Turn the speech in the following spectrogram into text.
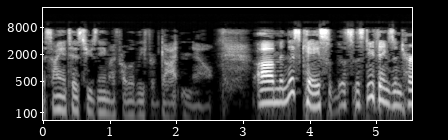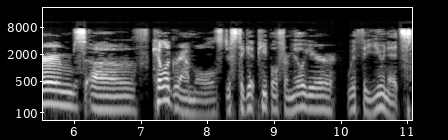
a scientist whose name I've probably forgotten now. Um, in this case, let's, let's, do things in terms of kilogram moles just to get people familiar with the units.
